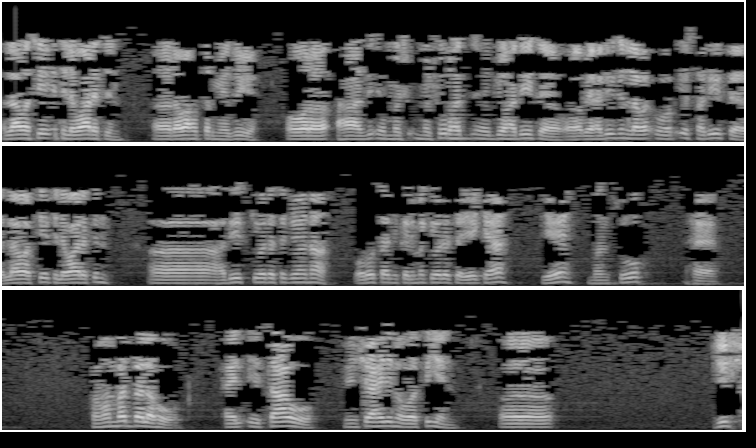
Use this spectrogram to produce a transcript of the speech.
لا وسیعت لوارث رواہ ترمیزی اور مشہور جو حدیث ہے بحدیث اور اس حدیث سے لا وسیعت لوارث حدیث کی وجہ سے جو ہے نا اور اس آیت کریمہ کی وجہ سے یہ کیا ہے یہ منسوخ ہے فمن بدلہ الاساو من شاہد موسین جس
